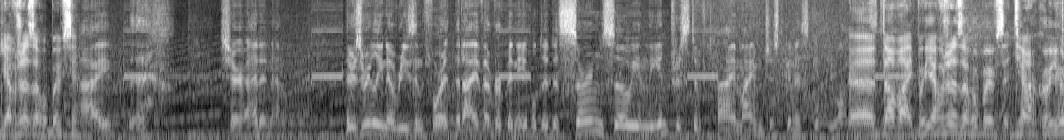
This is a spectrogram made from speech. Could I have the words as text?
Я вже загубився. I... Uh, sure, I don't know. There's really no reason for it that I've ever been able to discern, so in the interest of time, I'm just gonna skip you on. Е, давай, бо я вже загубився. Дякую.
